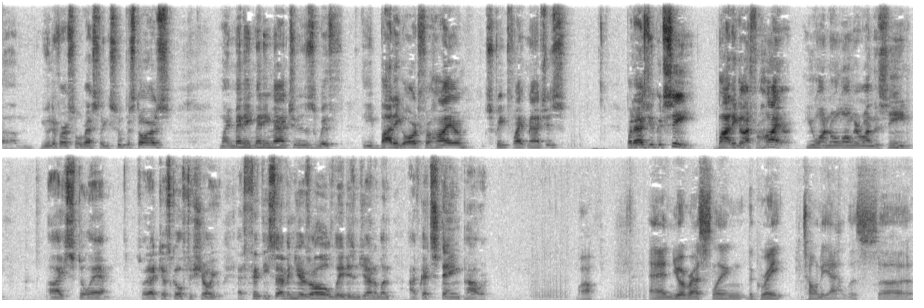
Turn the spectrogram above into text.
um, Universal Wrestling Superstars. My many many matches with the Bodyguard for Hire street fight matches. But as you could see, bodyguard for hire, you are no longer on the scene. I still am. So that just goes to show you. At 57 years old, ladies and gentlemen, I've got staying power. Wow. And you're wrestling the great Tony Atlas, uh,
